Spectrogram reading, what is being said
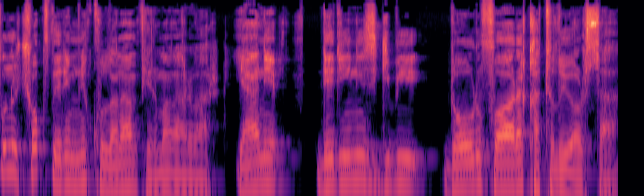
bunu çok verimli kullanan firmalar var. Yani dediğiniz gibi doğru fuara katılıyorsa,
